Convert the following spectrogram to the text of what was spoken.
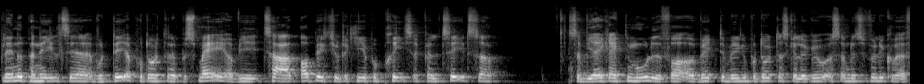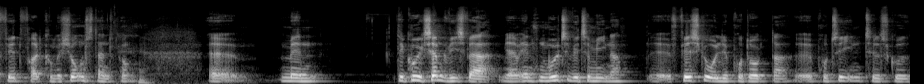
blændet panel til at vurdere produkterne på smag, og vi tager objektivt og kigger på pris og kvalitet, så, så vi har ikke rigtig mulighed for at vægte, hvilke produkter skal ligge øverst, som det selvfølgelig kunne være fedt fra et kommissionsstandpunkt. Ja. Øh, men det kunne eksempelvis være ja, enten multivitaminer, øh, fiskeolieprodukter, øh, proteintilskud,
